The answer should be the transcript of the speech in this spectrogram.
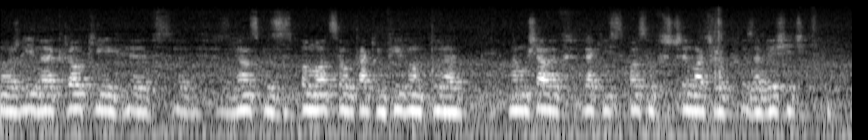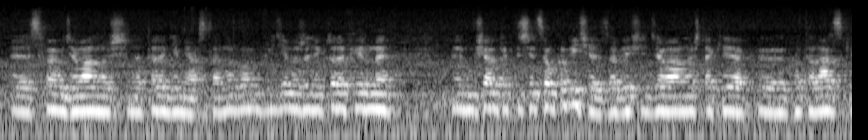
możliwe kroki y, w, związku z pomocą takim firmom, które no, musiały w jakiś sposób wstrzymać lub zawiesić y, swoją działalność na terenie miasta. No bo widzimy, że niektóre firmy musiały praktycznie całkowicie zawiesić działalność, takie jak y, hotelarskie,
